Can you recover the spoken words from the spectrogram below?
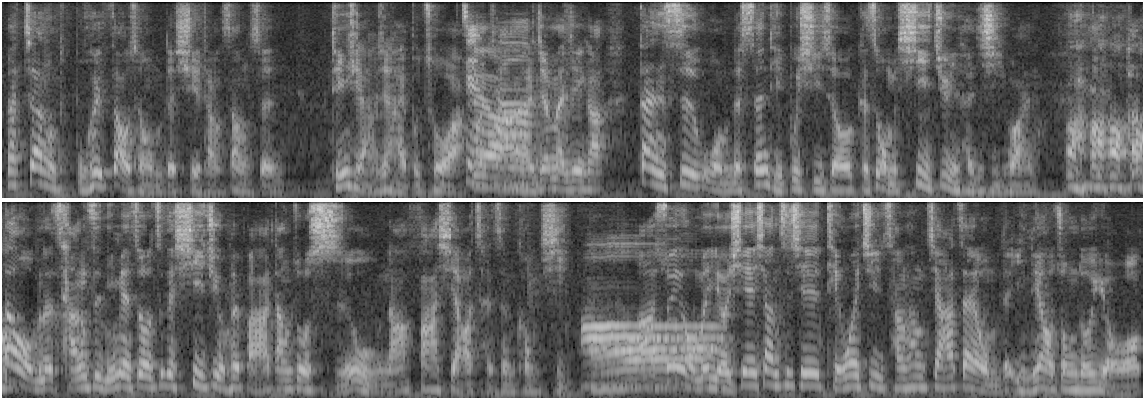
那这样不会造成我们的血糖上升。听起来好像还不错啊，健康，好像蛮健康。但是我们的身体不吸收，可是我们细菌很喜欢。它到我们的肠子里面之后，这个细菌会把它当做食物，然后发酵产生空气。哦。啊，所以我们有些像这些甜味剂，常常加在我们的饮料中都有哦，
